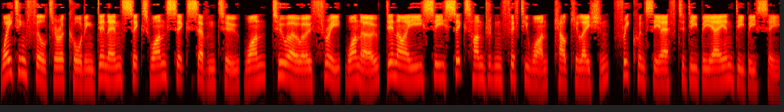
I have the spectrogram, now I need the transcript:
Weighting filter according DIN N61672-1-2003-10 DIN IEC 651 calculation, frequency F to dBA and dBc.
